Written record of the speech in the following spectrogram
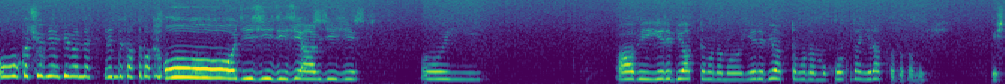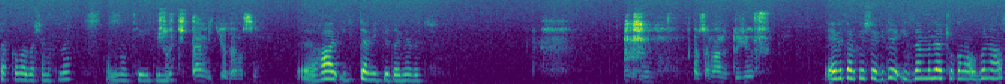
Oo kaçıyor VIP benden. Elinde tahta bak. Oo GG GG abi GG. Oy. Abi yere bir attım adamı. Yere bir attım adamı. Korkudan yere atladı adamı. 5 dakika var başlamasına. Hemen ortaya gideyim. Cidden videoda mısın? Ee, hal cidden videodayım evet. O zaman duyur. Evet arkadaşlar bir de izlenmeler çok ama abone az.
